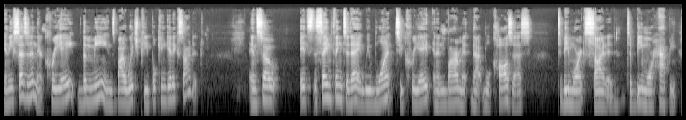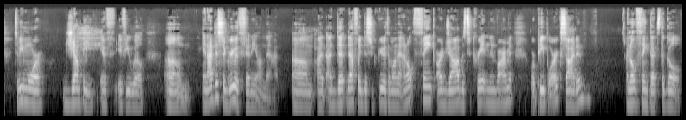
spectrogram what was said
and he says it in there, create the means by which people can get excited. And so it's the same thing today. We want to create an environment that will cause us to be more excited, to be more happy, to be more jumpy, if if you will. Um, and I disagree with Finney on that. Um, I, I de- definitely disagree with him on that. I don't think our job is to create an environment where people are excited. I don't think that's the goal.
